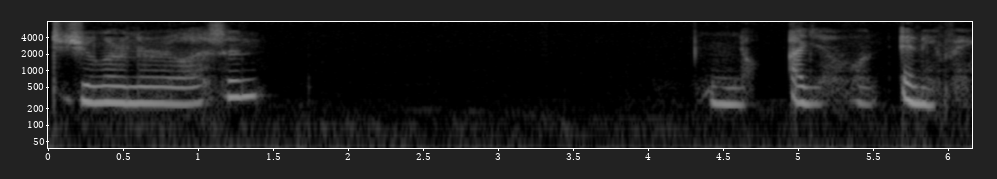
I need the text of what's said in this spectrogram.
Did you learn your lesson? No, I didn't learn anything.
